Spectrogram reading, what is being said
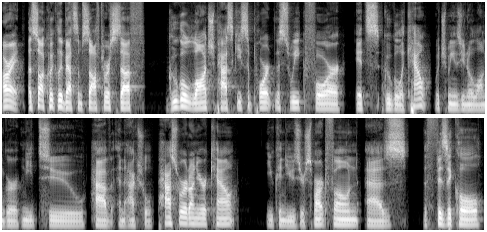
All right, let's talk quickly about some software stuff. Google launched passkey support this week for its Google account, which means you no longer need to have an actual password on your account. You can use your smartphone as the physical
